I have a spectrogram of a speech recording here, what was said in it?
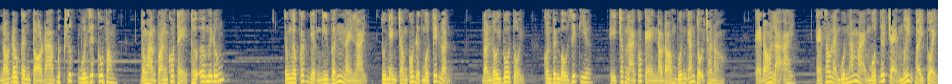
nó đâu cần tỏ ra bức xúc muốn giết cố phong, nó hoàn toàn có thể thở ơ mới đúng. Tổng hợp các điểm nghi vấn này lại, tôi nhanh chóng có được một kết luận. Đoàn lôi vô tội, còn về mẫu giết kia thì chắc là có kẻ nào đó muốn gán tội cho nó. Kẻ đó là ai? Tại sao lại muốn hãm hại một đứa trẻ mới 7 tuổi?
